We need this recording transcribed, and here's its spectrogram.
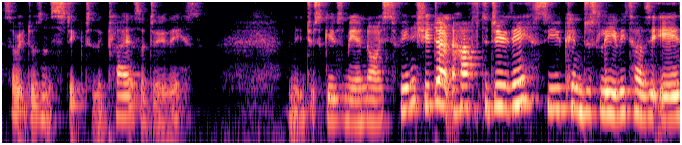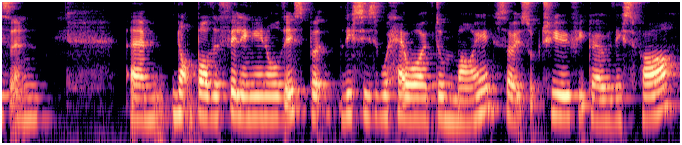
so it doesn't stick to the clay as I do this and it just gives me a nice finish. You don't have to do this, you can just leave it as it is and um, not bother filling in all this, but this is how I've done mine. So it's up to you if you go this far.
